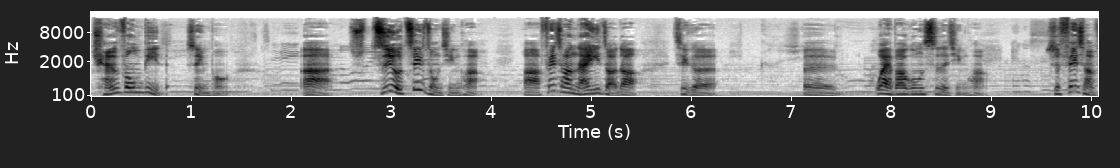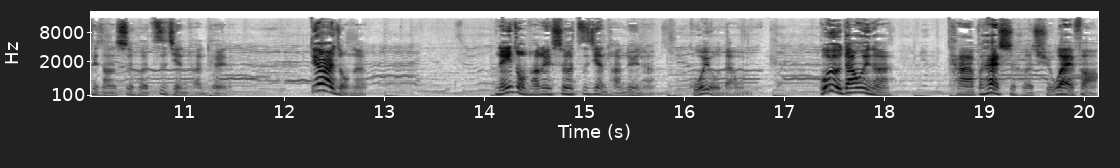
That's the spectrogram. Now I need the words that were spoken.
全封闭的摄影棚啊。只有这种情况啊，非常难以找到这个呃外包公司的情况，是非常非常适合自建团队的。第二种呢？哪种团队适合自建团队呢？国有单位，国有单位呢，它不太适合去外放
